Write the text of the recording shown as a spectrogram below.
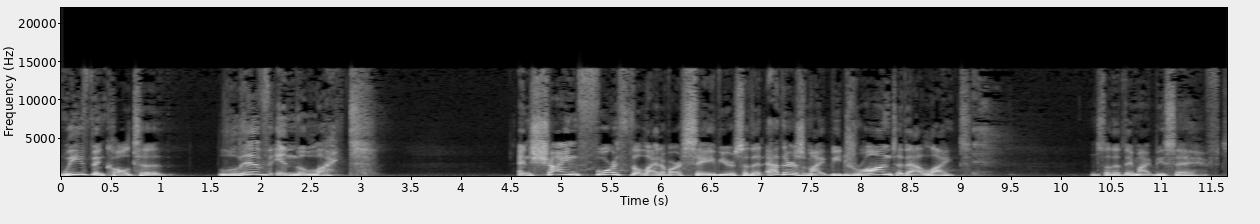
We've been called to live in the light and shine forth the light of our Savior so that others might be drawn to that light and so that they might be saved.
